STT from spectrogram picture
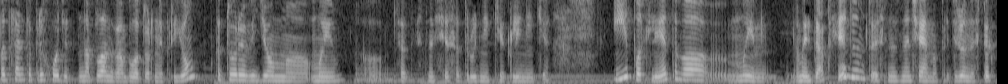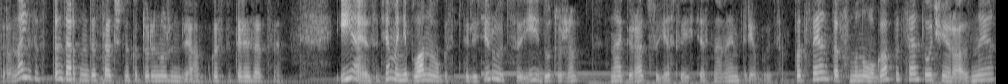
пациенты приходят на плановый амбулаторный прием, который ведем э, мы, соответственно, все сотрудники клиники. И после этого мы, мы их да, то есть назначаем определенный спектр анализов, стандартный достаточно, который нужен для госпитализации. И затем они планово госпитализируются и идут уже на операцию, если, естественно, она им требуется. Пациентов много, пациенты очень разные.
